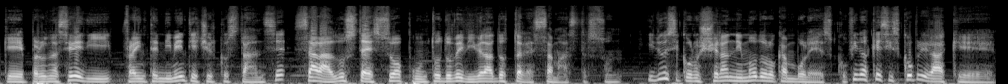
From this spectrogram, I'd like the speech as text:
che per una serie di fraintendimenti e circostanze sarà lo stesso appunto dove vive la dottoressa Masterson. I due si conosceranno in modo rocambolesco fino a che si scoprirà che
